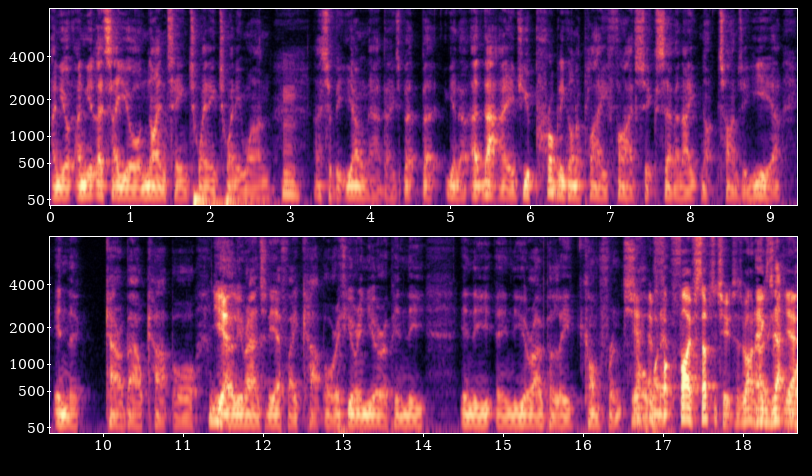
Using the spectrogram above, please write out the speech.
And you're, and you, let's say you're 19, 20, 21. That's a bit young nowadays, but but you know at that age you're probably going to play five, six, seven, eight not times a year in the Carabao Cup or Yeah. the early rounds of the FA Cup, or if you're in Europe in the in the in the Europa League conference Yeah, or whatever. f- five substitutes as well. now. Exactly. Yeah.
